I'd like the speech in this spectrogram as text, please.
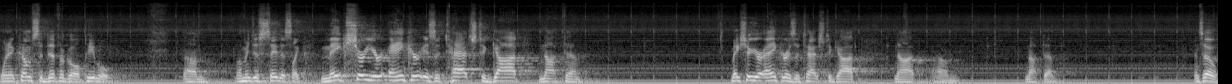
When it comes to difficult people, um, let me just say this like, make sure your anchor is attached to God, not them. Make sure your anchor is attached to God, not, um, not them. And so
